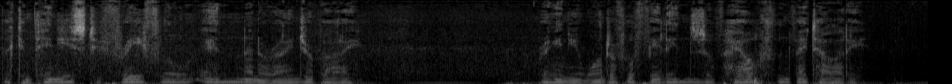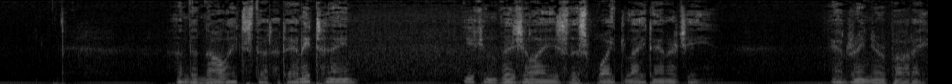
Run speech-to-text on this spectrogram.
that continues to free flow in and around your body, bringing you wonderful feelings of health and vitality, and the knowledge that at any time you can visualize this white light energy entering your body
